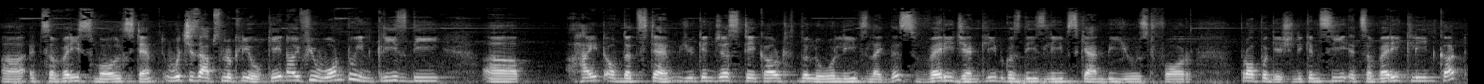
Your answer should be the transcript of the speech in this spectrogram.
uh, it's a very small stem which is absolutely okay. Now if you want to increase the uh, height of that stem you can just take out the lower leaves like this very gently because these leaves can be used for propagation. You can see it's a very clean cut.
